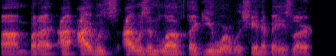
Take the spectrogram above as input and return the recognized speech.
Um, but I, I I was I was in love like you were with Shayna Baszler.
